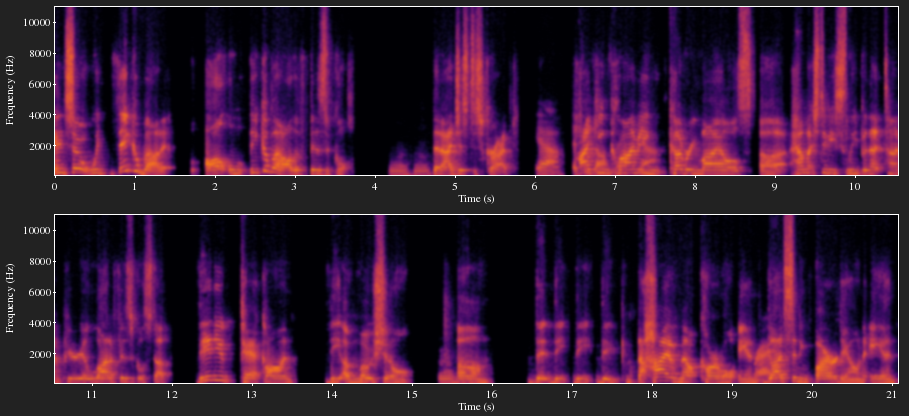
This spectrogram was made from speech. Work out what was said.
and so we think about it. All think about all the physical Mhm. that I just described. Yeah. Hiking, exhausting. climbing, Yeah. covering miles. Uh, how much did he sleep in that time period? A lot Mm-hmm. of physical stuff. Then you tack on the emotional Mhm. um the the the the the high of Mount Carmel and Right. God sending fire down and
